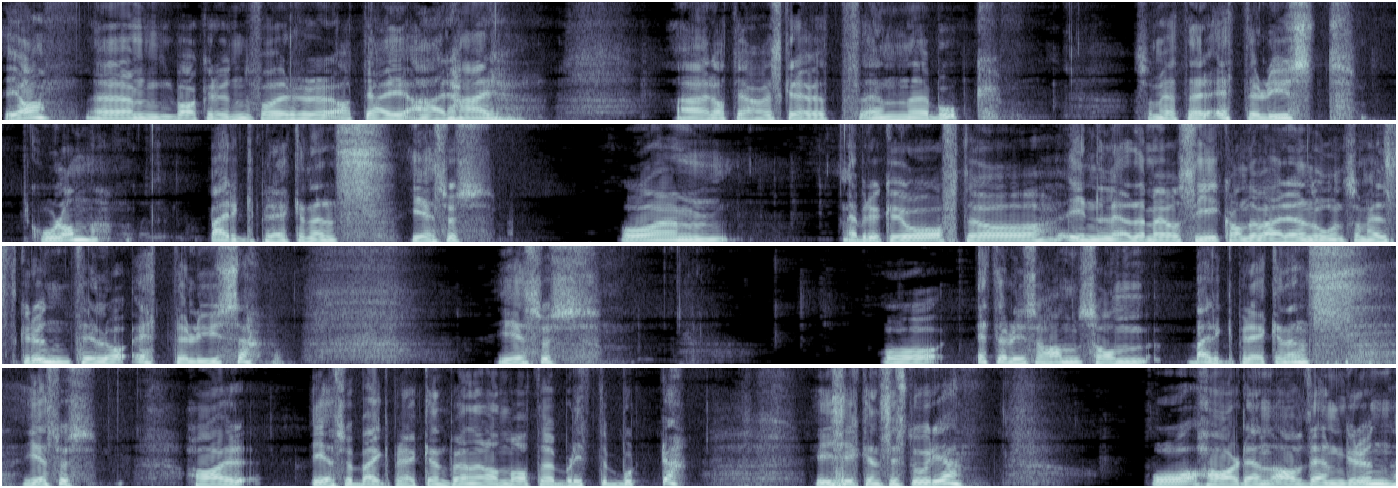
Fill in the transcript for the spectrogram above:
Ja, eh, bakgrunnen for at jeg er her, er at jeg har skrevet en eh, bok som heter 'Etterlyst kolon Bergprekenens Jesus'. Og eh, jeg bruker jo ofte å innlede med å si kan det være noen som helst grunn til å etterlyse Jesus? Og etterlyse ham som bergprekenens Jesus. Har Jesu bergpreken på en eller annen måte blitt borte i kirkens historie? Og har den av den grunn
